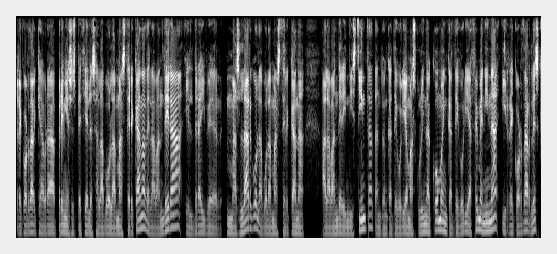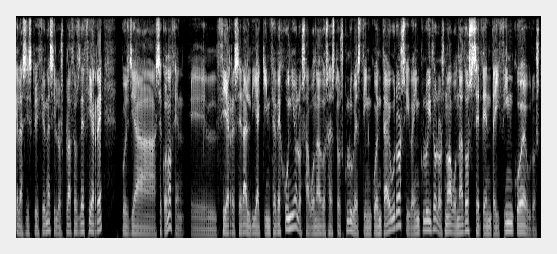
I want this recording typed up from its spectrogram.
Recordar que habrá premios especiales a la bola más cercana de la bandera, el driver más largo, la bola más cercana a la bandera indistinta, tanto en categoría masculina como en categoría femenina, y recordarles que las inscripciones y los plazos de de cierre, pues ya se conocen. El cierre será el día 15 de junio, los abonados a estos clubes 50 euros y va incluido los no abonados 75 euros.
